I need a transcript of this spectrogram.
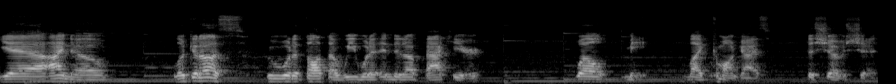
Yeah, I know. Look at us. Who would have thought that we would have ended up back here? Well, me. Like, come on, guys. This show is shit.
